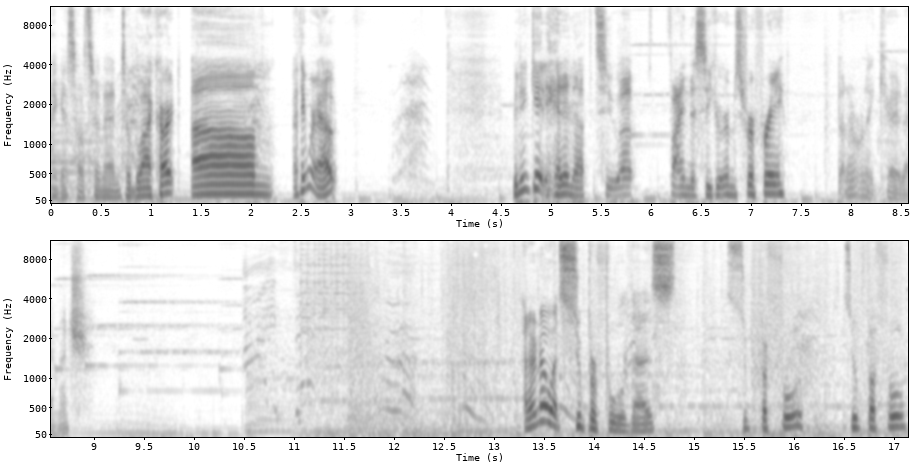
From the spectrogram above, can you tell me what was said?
I guess I'll turn that into a black heart. Um, I think we're out. We didn't get hit enough to uh, find the secret rooms for free, but I don't really care that much. I don't know what Super Fool does. Super Fool? Super Fool?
